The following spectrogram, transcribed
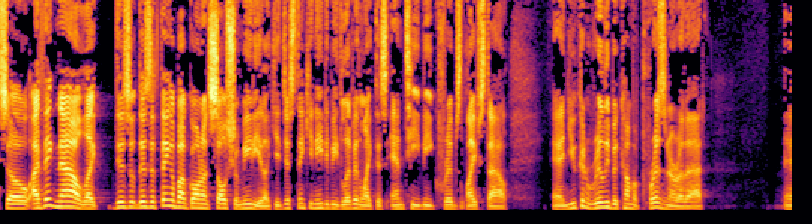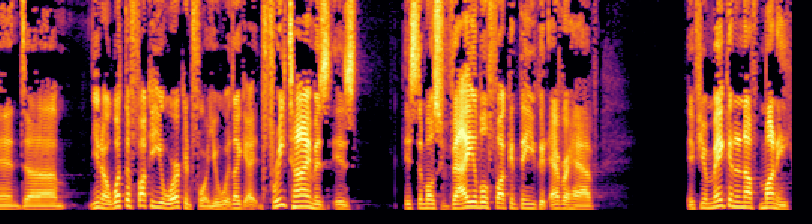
So I think now, like, there's a, there's a thing about going on social media. Like, you just think you need to be living like this MTV Cribs lifestyle, and you can really become a prisoner of that. And um, you know, what the fuck are you working for? You like uh, free time is is is the most valuable fucking thing you could ever have if you're making enough money,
